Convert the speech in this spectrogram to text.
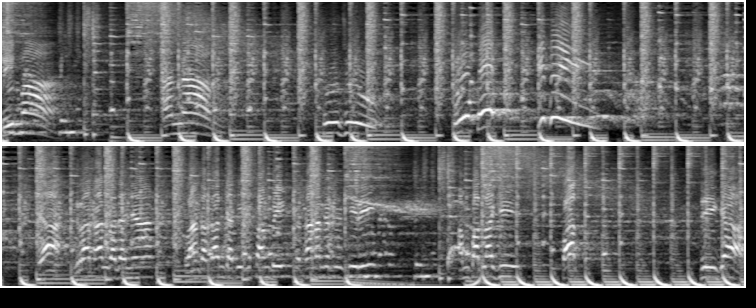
5 6 7 Cukup. Ya, gerakan badannya. Langkahkan kaki ke samping, ke kanan, ke kiri. Empat lagi. Empat. Tiga.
